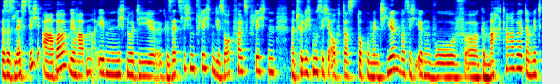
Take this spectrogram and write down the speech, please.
Das ist lästig, aber wir haben eben nicht nur die gesetzlichen Pflichten, die Sorgfaltspflichten. Natürlich muss ich auch das dokumentieren, was ich irgendwo äh, gemacht habe, damit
